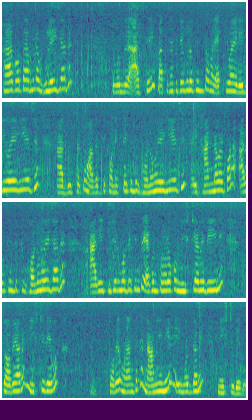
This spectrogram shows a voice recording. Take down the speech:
খাওয়ার কথা আপনারা ভুলেই যাবেন। তো বন্ধুরা আজকের এই পিঠেগুলো কিন্তু আমার একেবারে রেডি হয়ে গিয়েছে, আর দুধটা তো আগের থেকে অনেকটাই কিন্তু ঘন হয়ে গিয়েছে। এই ঠান্ডা হওয়ার পর আরও কিন্তু একটু ঘন হয়ে যাবে, আর এই পিঠের মধ্যে কিন্তু এখন কোনো রকম মিষ্টি আমি দিইনি, তবে আমি মিষ্টি দেব। তবে ওনান থেকে নামিয়ে নিয়ে এই মধ্যে আমি মিষ্টি দেবো।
